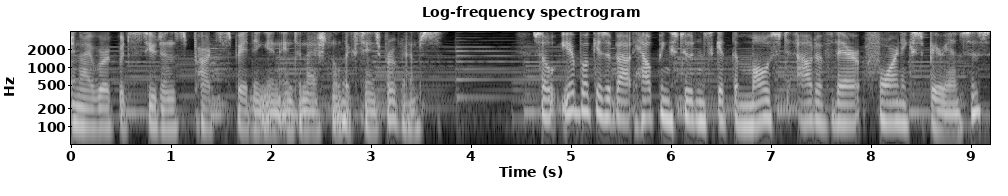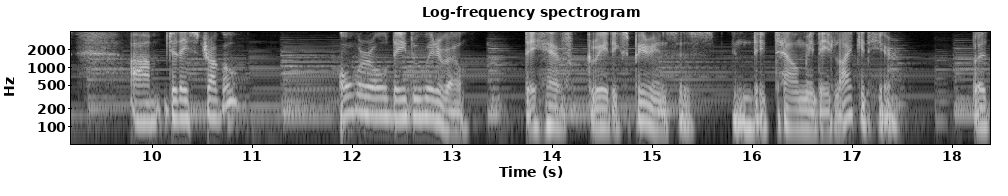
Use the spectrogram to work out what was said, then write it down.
And I work with students participating in international exchange programs. So, your book is about helping students get the most out of their foreign experiences. Um, do they struggle? Overall, they do very well. They have great experiences and they tell me they like it here. But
